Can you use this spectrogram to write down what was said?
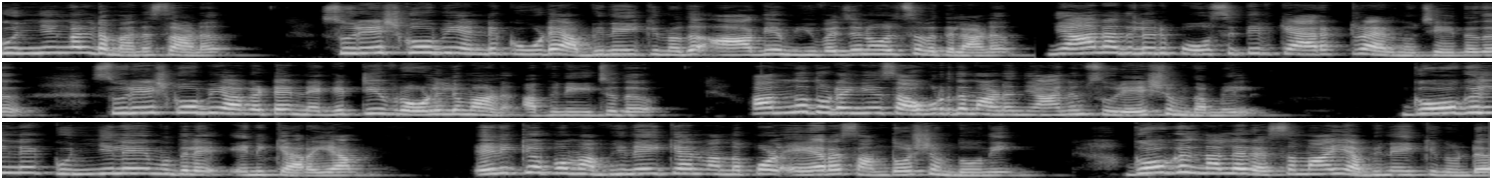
കുഞ്ഞുങ്ങളുടെ മനസ്സാണ്. സുരേഷ് ഗോപി എന്റെ കൂടെ അഭിനയിക്കുന്നത് ആദ്യം യുവജനോത്സവത്തിലാണ്. ഞാൻ അതിലൊരു പോസിറ്റീവ് ക്യാരക്ടർ ആയിരുന്നു ചെയ്തത്. സുരേഷ് ഗോപി ആകട്ടെ നെഗറ്റീവ് റോളിലുമാണ് അഭിനയിച്ചത്. അന്ന് തുടങ്ങിയ സൗഹൃദമാണ് ഞാനും സുരേഷും തമ്മിൽ. ഗോകുലിനെ കുഞ്ഞിലേ മുതലേ എനിക്കറിയാം. എനിക്കൊപ്പം അഭിനയിക്കാൻ വന്നപ്പോൾ ഏറെ സന്തോഷം തോന്നി. ഗോകുൽ നല്ല രസമായി അഭിനയിക്കുന്നുണ്ട്.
